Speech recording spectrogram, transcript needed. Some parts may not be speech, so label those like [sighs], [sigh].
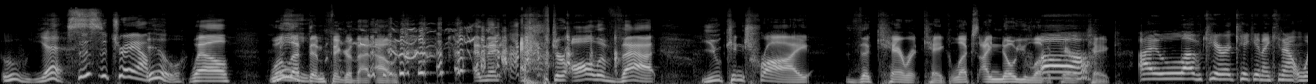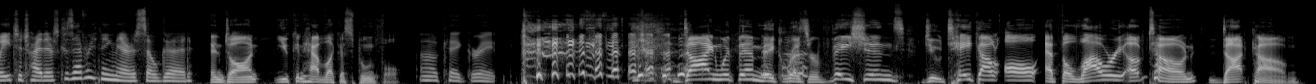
Ooh, yes. Who's the tramp? Ew. Well, we'll Me. let them figure that out. [laughs] and then after all of that, you can try the carrot cake. Lex, I know you love a Oh. carrot cake. I love carrot cake and I cannot wait to try theirs because everything there is so good. And Dawn, you can have like a spoonful. Okay, great. [laughs] [laughs] Dine with them, make reservations, do takeout all at thelowryuptown.com.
